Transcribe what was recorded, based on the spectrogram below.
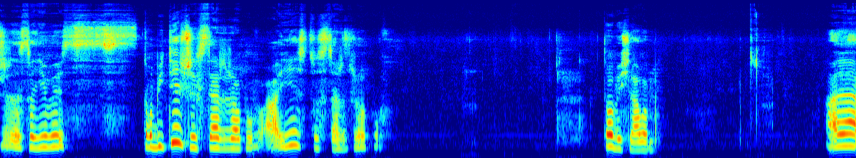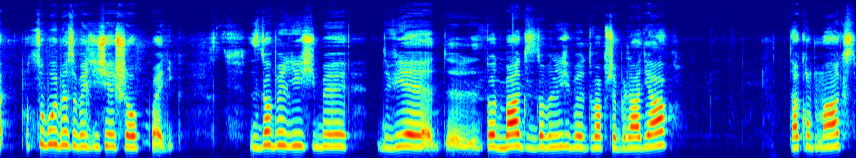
że dostaniemy 100 mitycznych stardropów, a jest to stardropów. To myślałem. Ale podsumujmy sobie dzisiejszy opening. Zdobyliśmy dwie, Don Max, zdobyliśmy dwa przebrania. Taką Max.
